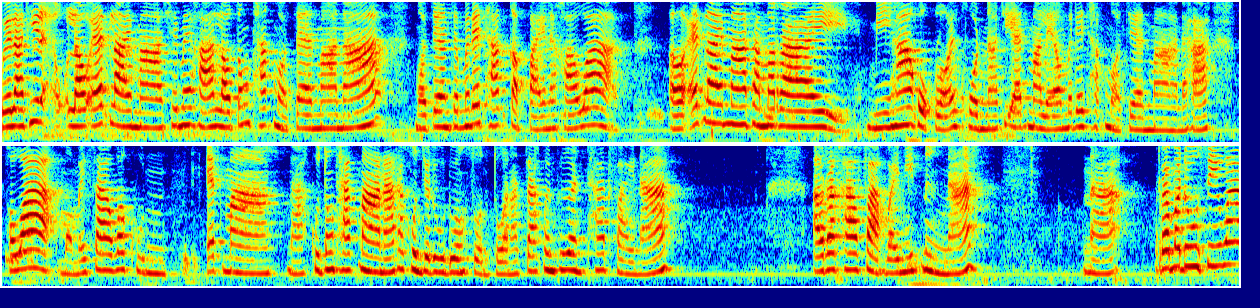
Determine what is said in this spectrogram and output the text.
เวลาที่เราแอดไลน์มาใช่ไหมคะ เราต้องทักหมอแจนมานะ หมอแจนจะไม่ได้ทักกลับไปนะคะว่า เออแอดไลน์มาทำอะไร มี 5 600 คนนะที่แอดมาแล้วไม่ได้ทักหมอแจนมานะคะ เพราะว่าหมอไม่ทราบว่าคุณแอดมานะ คุณต้องทักมานะ ถ้าคุณจะดูดวงส่วนตัวนะจ้าเพื่อนๆธาตุไฟนะ เอาราคาฝากไว้นิดหนึ่งนะนะเรามาดูซิว่า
